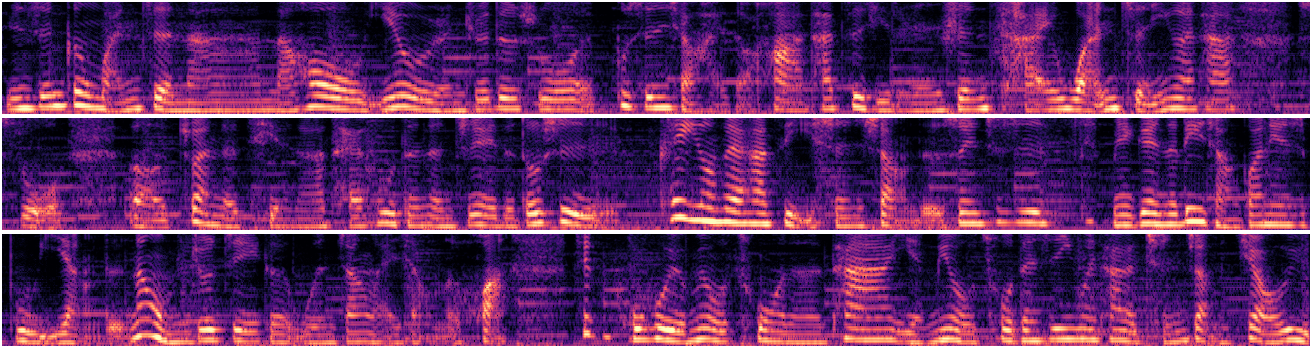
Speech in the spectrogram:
人生更完整啊，然后也有人觉得说不生小孩的话，他自己的人生才完整，因为他所呃赚的钱啊、财富等等之类的都是可以用在他自己身上的，所以这是每个人的立场观念是不一样的。那我们就这个文章来讲的话，这个婆婆有没有错呢？她也没有错，但是因为她的成长教育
